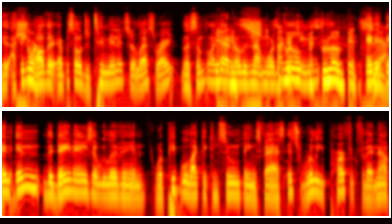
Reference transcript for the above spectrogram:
I think Short. all their episodes are ten minutes or less, right? Like something like Yeah, that. I know there's not more than like fifteen little, minutes. little bits. And, yeah. it, and in the day and age that we live in, where people like to consume things fast, it's really perfect for that. Now,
